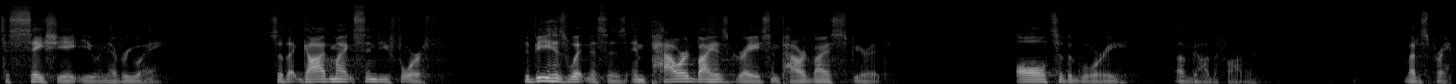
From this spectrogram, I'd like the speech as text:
to satiate you in every way, so that God might send you forth to be his witnesses, empowered by his grace, empowered by his spirit, all to the glory of God the Father. Let us pray.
